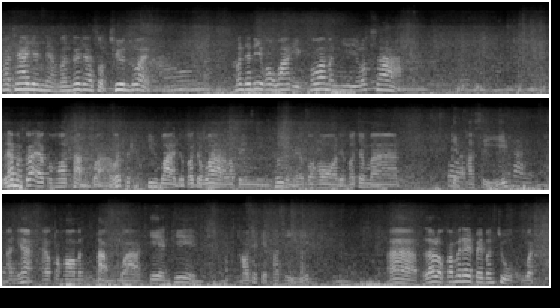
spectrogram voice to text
ถ้าแช่เย็นเนี่ยมันก็จะสดชื่นด้วย มันจะดีกว่าวางอีก เพราะว่ามันมีรสชาติแล้วมันก็แอลกอฮอล์ต่ำกว่าว่าจะกินไวน์เดี๋ยวก็จะว่าเราเป็นเครื่องดื่มแอลกอฮอล์เดี๋ยวเขาจะมา เก็บภาษี อันเนี้ยแอลกอฮอล์มันต่ำกว่าเกณฑ์ที่เขาจะเก็บภาษีอ่าแล้วเราก็ไม่ได้ไปบรรจุขวดข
